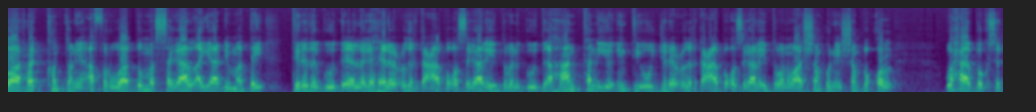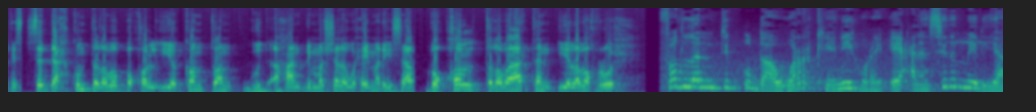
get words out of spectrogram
Waa rag konton iyo afar waa dumar sagaal ayaa dhimatay. Tirada guud ee laga helay cudurka caabuqa sagaal iyo toban guud ahaan tan iyo intii uu jiray cudurka caabuqa sagaal iyo toban waa shan kun iyo shan boqol. Waxaa bogsatay saddex kun toddoba boqol iyo konton guud ahaan dhimashada waxay maraysaa boqol toddobaatan iyo laba ruux fadlan dib u daaw wararkeenii hore ee calansida mediya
